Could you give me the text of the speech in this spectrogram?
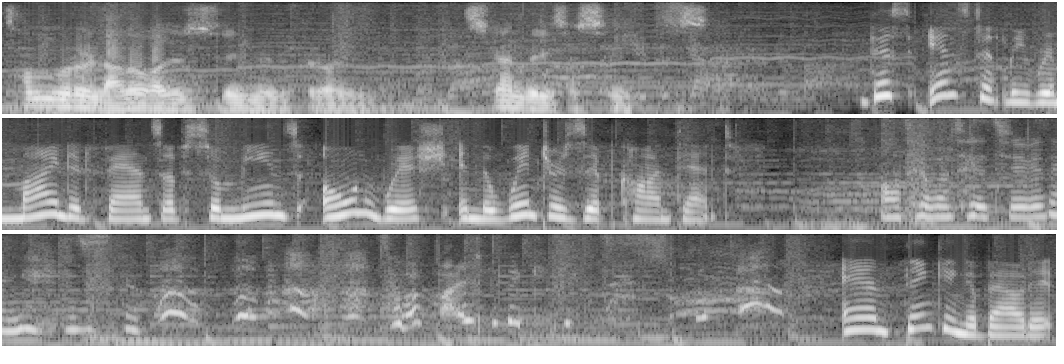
선물을 나눠 가질 수 있는 그런 시간들이 있었으면 좋겠어요. This instantly reminded fans of Somin's own wish in the Winter Zip content. 제발 제 집이 생기게 해주세요. And thinking about it,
